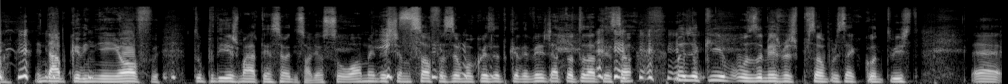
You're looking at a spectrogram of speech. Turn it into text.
ainda há bocadinho em off, tu pedias-me a atenção, eu disse, olha, eu sou homem, deixa-me só fazer uma coisa de cada vez, já estou toda a atenção, mas aqui uso a mesma expressão, por isso é que conto isto. Eh,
